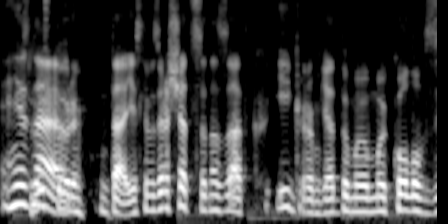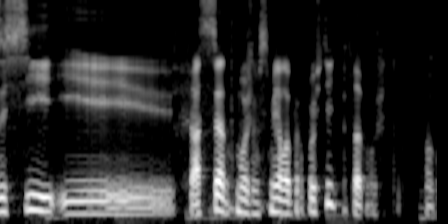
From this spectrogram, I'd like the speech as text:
Я, не знаю. story. Да, если возвращаться назад к играм, я думаю, мы Call of the Sea и Ascent можем смело пропустить, потому что ну,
